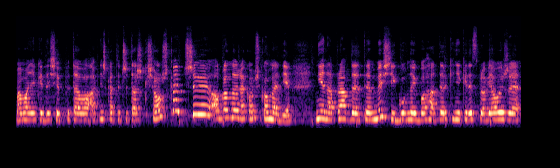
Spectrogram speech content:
mama niekiedy się pytała, Agnieszka, ty czytasz książkę, czy oglądasz jakąś komedię? Nie, naprawdę, te myśli głównej bohaterki niekiedy sprawiały, że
